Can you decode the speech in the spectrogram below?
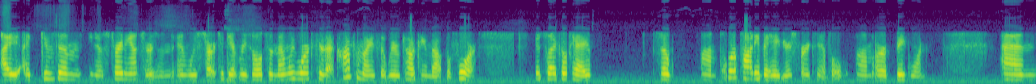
I, I give them, you know, straight answers and, and we start to get results and then we work through that compromise that we were talking about before. It's like, okay, so um, poor potty behaviors, for example, um, are a big one. And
